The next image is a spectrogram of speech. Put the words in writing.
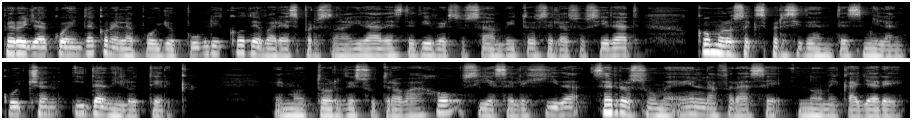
pero ya cuenta con el apoyo público de varias personalidades de diversos ámbitos de la sociedad, como los expresidentes Milan Kuchan y Danilo Terk. El motor de su trabajo, si es elegida, se resume en la frase No me callaré,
